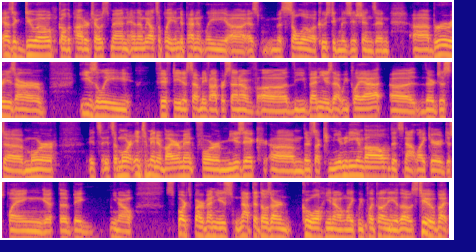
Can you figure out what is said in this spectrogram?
as a duo called the Powder Toast Men, and then we also play independently uh, as solo acoustic musicians. And uh, breweries are easily 50 to 75 percent of uh, the venues that we play at. Uh, they're just uh, more. It's it's a more intimate environment for music. Um, there's a community involved. It's not like you're just playing at the big, you know, sports bar venues. Not that those aren't cool you know like we play plenty of those too but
